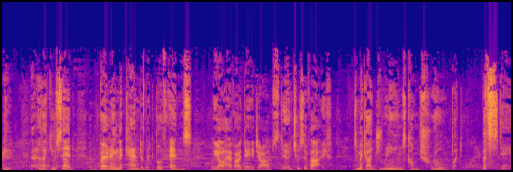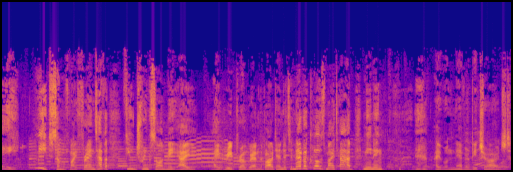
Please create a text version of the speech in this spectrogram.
like you said, burning the candle at both ends. We all have our day jobs uh, to survive, to make our dreams come true, but but stay. Meet some of my friends, have a few drinks on me. I I reprogrammed the bartender to never close my tab, meaning I will never be charged.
